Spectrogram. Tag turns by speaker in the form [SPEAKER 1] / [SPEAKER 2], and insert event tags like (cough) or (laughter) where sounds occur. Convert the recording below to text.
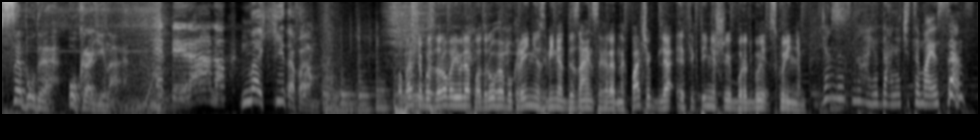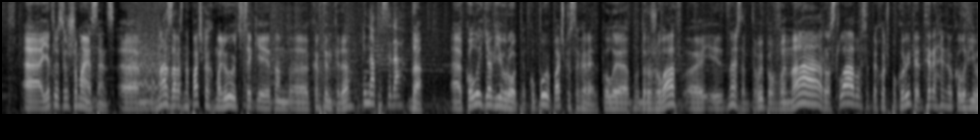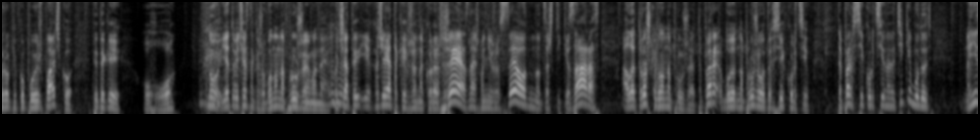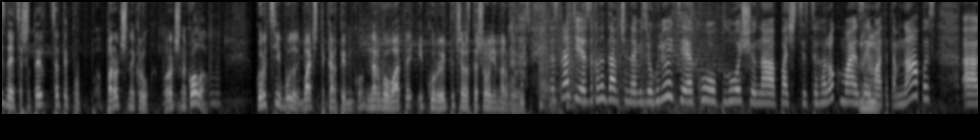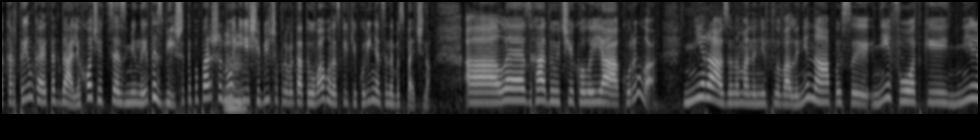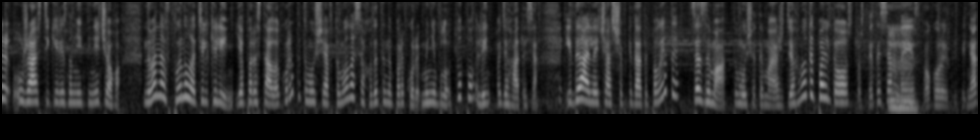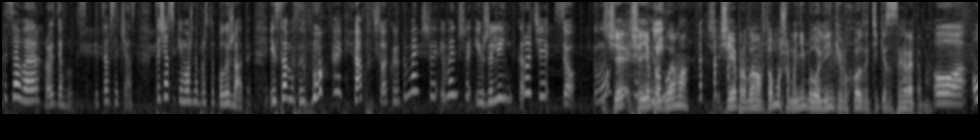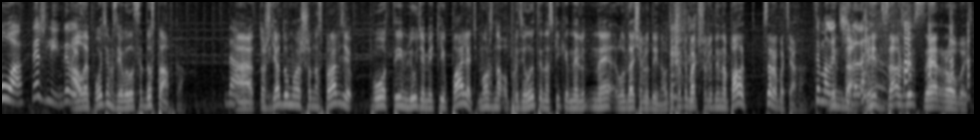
[SPEAKER 1] Все буде Україна
[SPEAKER 2] Хеппі ранок
[SPEAKER 1] на Хіт FM.
[SPEAKER 3] По-перше, будь здорова, Юля. По-друге, в Україні змінять дизайн сигаретних пачок для ефективнішої боротьби з курінням.
[SPEAKER 2] Я не знаю, Даня, чи це має сенс.
[SPEAKER 3] Е, я тобі скажу, що має сенс. Е, в нас зараз на пачках малюють всякі там е, картинки, да?
[SPEAKER 2] І написи, да.
[SPEAKER 3] Да. Е, Коли я в Європі купую пачку сигарет, коли я подорожував, е, і знаєш, там ти випив вина, розслабився, ти хочеш покурити, ти реально, коли в Європі купуєш пачку, ти такий ого. Ну, я тобі чесно кажу, воно напружує мене. Хоча ти, хоча я такий вже на кораже, знаєш, мені вже все одно, це ж тільки зараз, але трошки воно напружує. Тепер будуть напружувати всіх курців. Тепер всі курці не тільки будуть. Мені здається, що ти, це типу порочний круг, порочне коло. Курці будуть бачити картинку, нервувати і курити через те, що вони нервуються. (laughs)
[SPEAKER 2] Насправді законодавчо навіть регулюється, яку площу на пачці цигарок має займати там напис, картинка і так далі. Хочуть це змінити, збільшити, по-перше, ну і ще більше привертати увагу, наскільки куріння це небезпечно. Але згадуючи, коли я курила, ні разу на мене не впливали ні написи, ні фотки, ні ужастики різноманітні, нічого. На мене вплинула тільки лінь. Я перестала курити, тому що я втомилася ходити на перекури. Мені було тупо лінь одягатися. Ідеальний час, щоб кидати палити, це зима, тому що ти маєш вдягнути пальто, спуститися вниз, покурити, піднятися вверх, роздягнутися. І це все час. Це час, який можна просто полежати. І саме тому (laughs) я почала курити менше і менше, і вже лінь. Коротше, все. Тому
[SPEAKER 3] Ще, ще є
[SPEAKER 2] Лінь.
[SPEAKER 3] проблема. Ще, ще є проблема в тому, що мені було ліньки виходити тільки за сигаретами.
[SPEAKER 2] о, о, теж лінь. Дивись.
[SPEAKER 3] Але потім з'явилася доставка.
[SPEAKER 2] Да.
[SPEAKER 3] А, тож я думаю, що насправді по тим людям, які палять, можна оприділити, наскільки не, не ледача людина. От якщо ти бачиш, що людина палить, це роботяга.
[SPEAKER 2] Це
[SPEAKER 3] Він, да,
[SPEAKER 2] да.
[SPEAKER 3] він завжди все робить.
